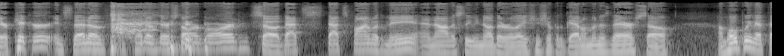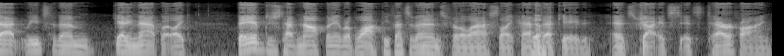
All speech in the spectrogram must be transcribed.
their kicker instead of instead of their star guard. So that's that's fine with me. And obviously we know their relationship with Gettleman is there. So I'm hoping that that leads to them getting that. But like they have just have not been able to block defensive ends for the last like half Yeah. decade. And it's it's it's terrifying.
